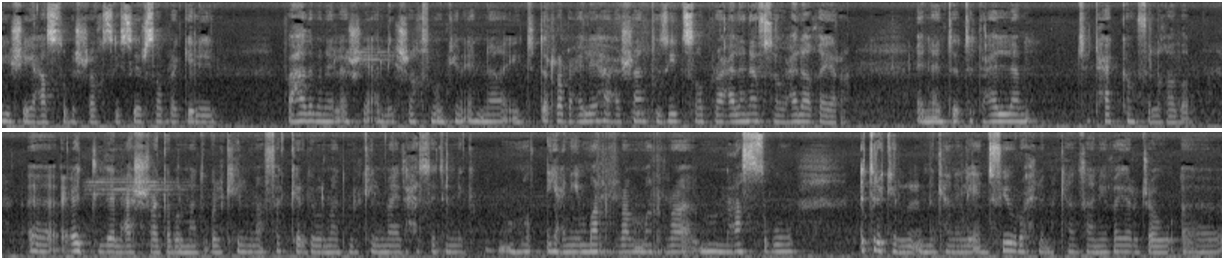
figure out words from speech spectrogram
أي شيء يعصب الشخص يصير صبره قليل. فهذا من الأشياء اللي الشخص ممكن إنه يتدرب عليها عشان تزيد صبره على نفسه وعلى غيره. إن أنت تتعلم تتحكم في الغضب. آه، عد للعشرة قبل ما تقول كلمة فكر قبل ما تقول كلمة. إذا حسيت إنك يعني مرة مرة معصب اترك المكان اللي أنت فيه وروح لمكان ثاني غير جو آه،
